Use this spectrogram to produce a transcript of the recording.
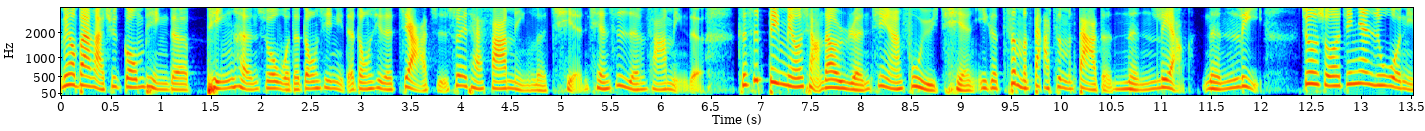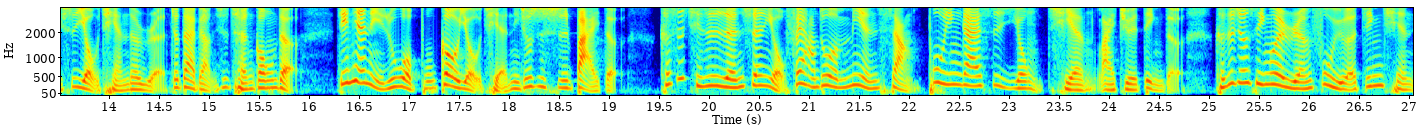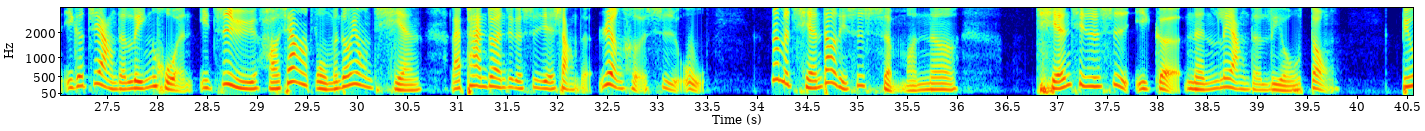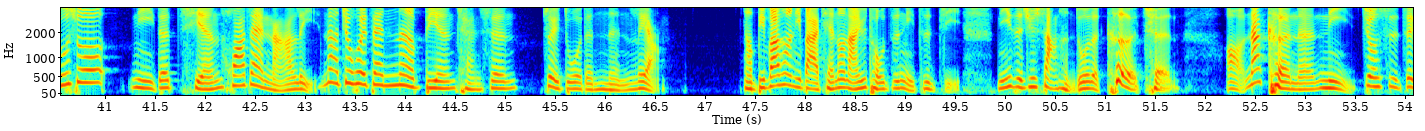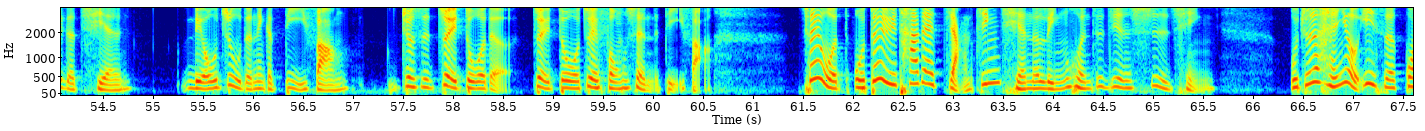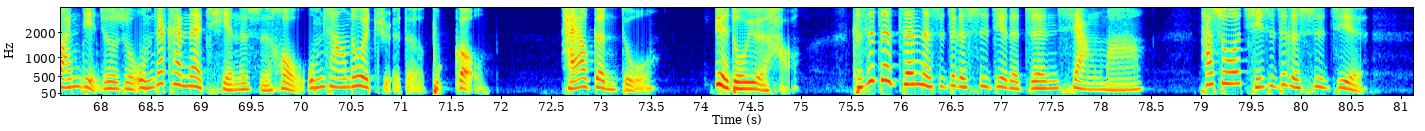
没有办法去公平的平衡说我的东西、你的东西的价值，所以才发明了钱。钱是人发明的，可是并没有想到人竟然赋予钱一个这么大、这么大的能量、能力。就是说，今天如果你是有钱的人，就代表你是成功的；今天你如果不够有钱，你就是失败的。可是其实人生有非常多的面向，不应该是用钱来决定的。可是，就是因为人赋予了金钱一个这样的灵魂，以至于好像我们都用钱来判断这个世界上的任何事物。那么，钱到底是什么呢？钱其实是一个能量的流动。比如说，你的钱花在哪里，那就会在那边产生最多的能量。那比方说，你把钱都拿去投资你自己，你一直去上很多的课程，哦，那可能你就是这个钱。留住的那个地方，就是最多的、最多、最丰盛的地方。所以我，我我对于他在讲金钱的灵魂这件事情，我觉得很有意思的观点，就是说，我们在看待钱的时候，我们常常都会觉得不够，还要更多，越多越好。可是，这真的是这个世界的真相吗？他说，其实这个世界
